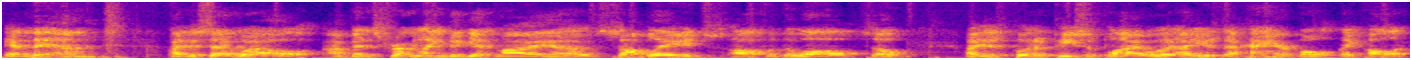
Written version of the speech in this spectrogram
And then I decided, well, I've been struggling to get my uh, saw blades off of the wall, so I just put a piece of plywood. I used a hanger bolt, they call it,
